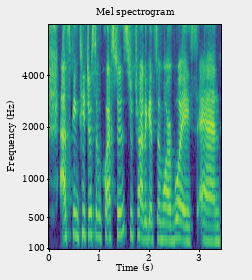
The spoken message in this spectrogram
asking teachers some questions to try to get some more voice. And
